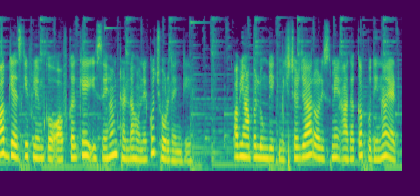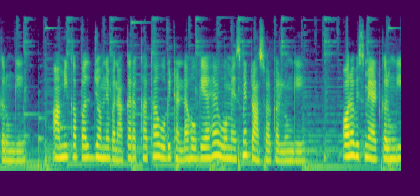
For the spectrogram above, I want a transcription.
अब गैस की फ्लेम को ऑफ़ करके इसे हम ठंडा होने को छोड़ देंगे। अब यहाँ पर लूँगी एक मिक्सचर जार और इसमें आधा कप पुदीना ऐड करूँगी। आमी का पल्प जो हमने बनाकर रखा था, वो भी ठंडा हो गया है, वो मैं इसमें ट्रांसफ़र कर लूँगी। और अब इसमें ऐड करूँगी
